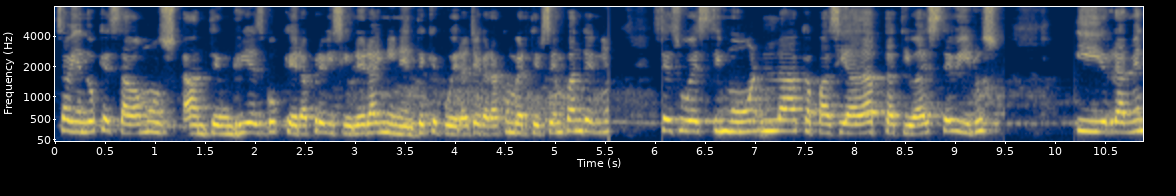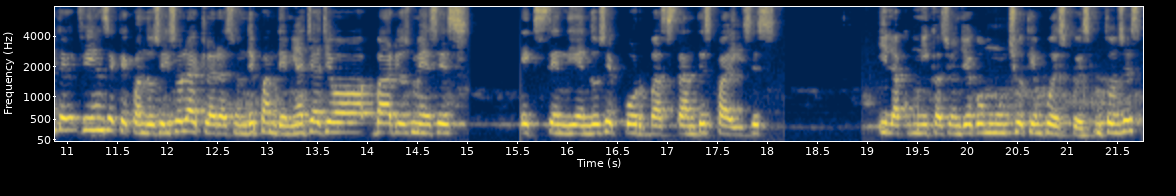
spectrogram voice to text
sabiendo que estábamos ante un riesgo que era previsible, era inminente que pudiera llegar a convertirse en pandemia, se subestimó la capacidad adaptativa de este virus y realmente fíjense que cuando se hizo la declaración de pandemia ya llevaba varios meses extendiéndose por bastantes países y la comunicación llegó mucho tiempo después. Entonces,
